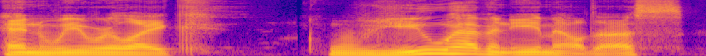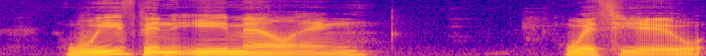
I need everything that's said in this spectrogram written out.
And we were like, You haven't emailed us. We've been emailing with you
